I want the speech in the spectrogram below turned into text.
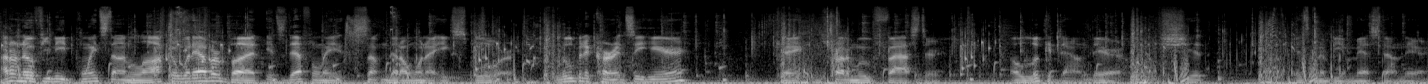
I don't know if you need points to unlock or whatever, but it's definitely something that I want to explore. A little bit of currency here. Okay, let's try to move faster. Oh, look at down there. Holy shit. It's gonna be a mess down there.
